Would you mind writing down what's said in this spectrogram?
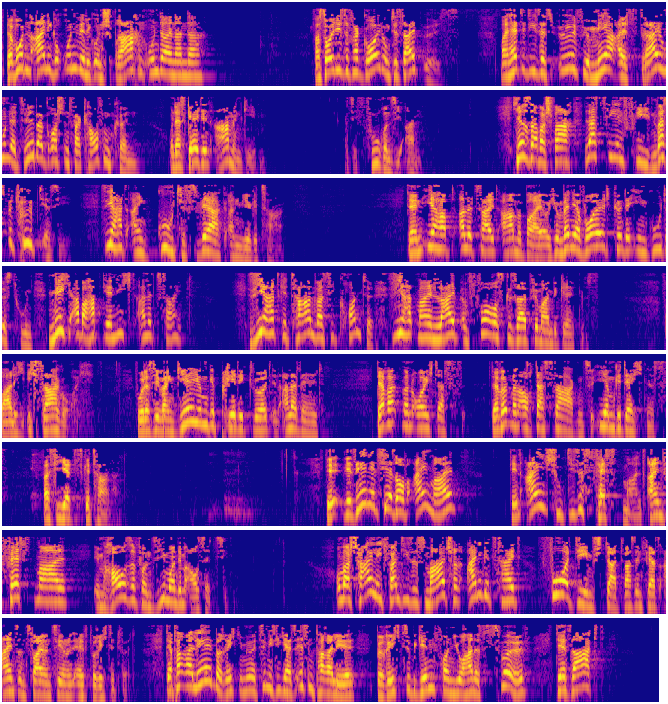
Da wurden einige unwillig und sprachen untereinander, was soll diese Vergeudung des Salböls? Man hätte dieses Öl für mehr als 300 Silbergroschen verkaufen können und das Geld den Armen geben. Und sie fuhren sie an. Jesus aber sprach, lasst sie in Frieden, was betrübt ihr sie? Sie hat ein gutes Werk an mir getan. Denn ihr habt alle Zeit Arme bei euch und wenn ihr wollt, könnt ihr ihnen Gutes tun. Mich aber habt ihr nicht alle Zeit. Sie hat getan, was sie konnte. Sie hat meinen Leib im Voraus gesalbt für mein Begräbnis. Wahrlich, ich sage euch, wo das Evangelium gepredigt wird in aller Welt, da wird man euch das, da wird man auch das sagen zu ihrem Gedächtnis, was sie jetzt getan hat. Wir, wir sehen jetzt hier so auf einmal den Einschub dieses Festmahls. Ein Festmahl im Hause von Simon dem Aussätzigen. Und wahrscheinlich fand dieses Mahl schon einige Zeit vor dem statt, was in Vers 1 und 2 und 10 und 11 berichtet wird. Der Parallelbericht, ich bin mir ziemlich sicher, es ist ein Parallelbericht zu Beginn von Johannes 12, der sagt,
